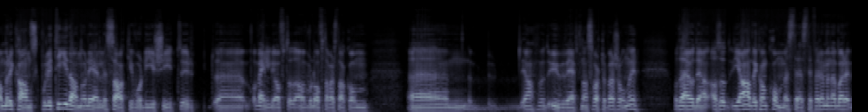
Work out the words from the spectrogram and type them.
amerikansk politi da, når det gjelder saker hvor de skyter uh, veldig ofte da, hvor det ofte har vært snakk om uh, ja, ubevæpna svarte personer. Og det er jo det, altså Ja, det kan komme stresstilfeller, men det er bare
